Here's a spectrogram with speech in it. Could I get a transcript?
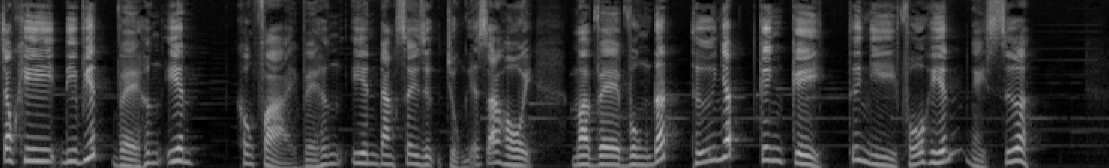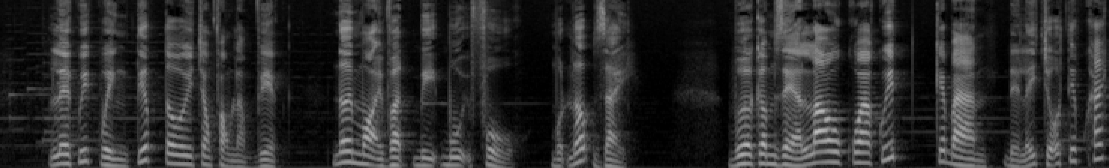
trong khi đi viết về Hưng Yên, không phải về Hưng Yên đang xây dựng chủ nghĩa xã hội, mà về vùng đất thứ nhất Kinh Kỳ, thứ nhì Phố Hiến ngày xưa. Lê Quý Quỳnh tiếp tôi trong phòng làm việc, nơi mọi vật bị bụi phủ, một lớp dày. Vừa cầm rẻ lau qua quýt cái bàn để lấy chỗ tiếp khách,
